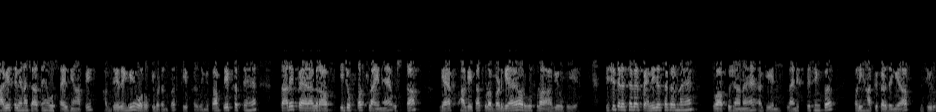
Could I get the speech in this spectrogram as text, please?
आगे से लेना चाहते हैं वो साइज़ यहाँ पे आप दे देंगे और ओके बटन पर क्लिक कर देंगे। तो आप देख सकते हैं, सारे पैराग्राफ की जो फ़र्स्ट लाइन है, उसका गैप आगे का थोड़ा बढ़ गया है और वो थोड़ा आगे हो गई है। इसी तरह से अगर पहले जैसा करना है तो आपको जाना है अगेन लाइन स्पेसिंग पर और यहाँ पे कर देंगे आप ज़ीरो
